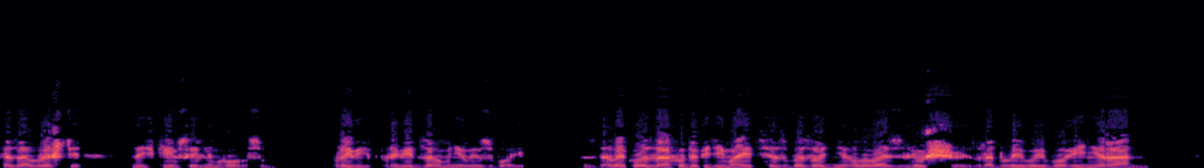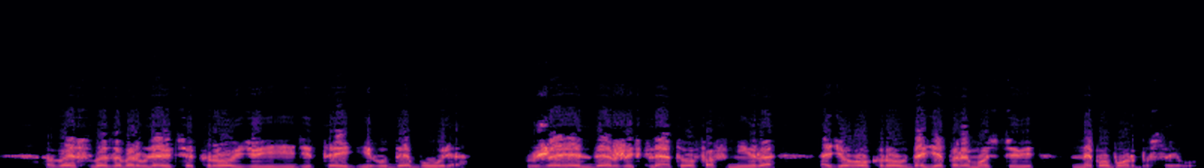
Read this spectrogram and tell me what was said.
сказав врешті низьким сильним голосом. Привіт, привіт, загомоніли в зборі. З далекого заходу підіймається з безодні голова злющої, зрадливої богині ран. Весла забарвляються кров'ю її дітей і гуде буря. Вже гель держить клятого Фафніра, а його кров дає переможцеві непоборну силу.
